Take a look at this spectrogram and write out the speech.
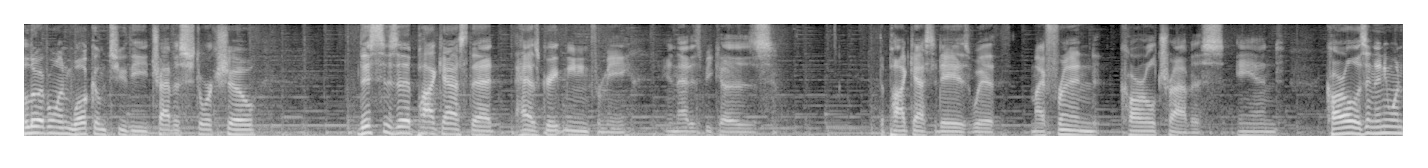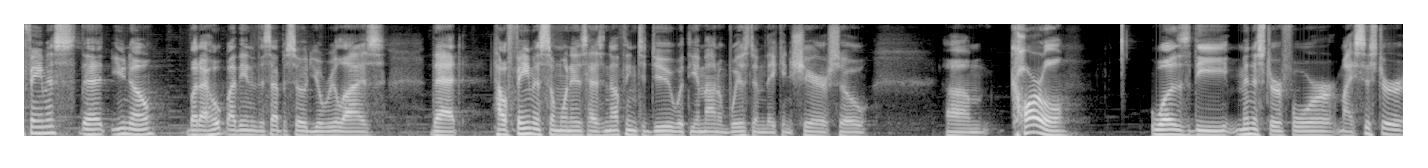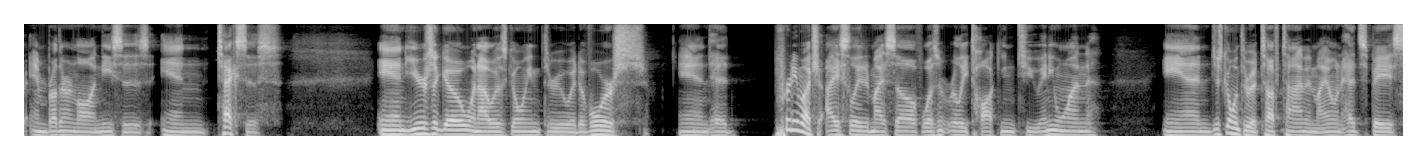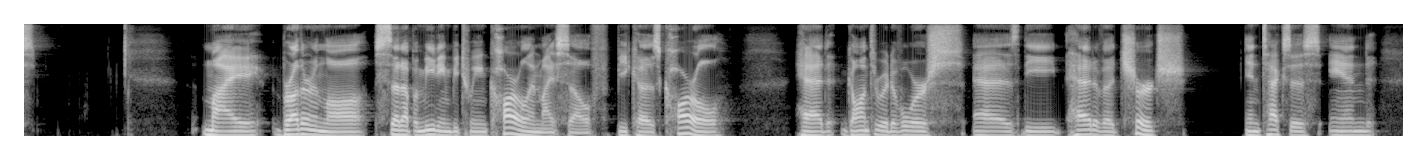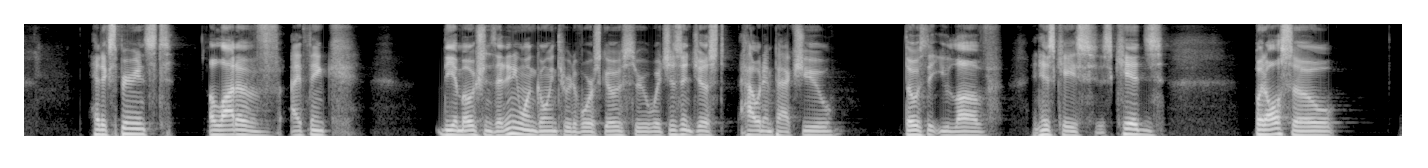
Hello, everyone. Welcome to the Travis Stork Show. This is a podcast that has great meaning for me, and that is because the podcast today is with my friend Carl Travis. And Carl isn't anyone famous that you know, but I hope by the end of this episode you'll realize that how famous someone is has nothing to do with the amount of wisdom they can share. So, um, Carl was the minister for my sister and brother in law and nieces in Texas. And years ago, when I was going through a divorce and had pretty much isolated myself, wasn't really talking to anyone, and just going through a tough time in my own headspace, my brother in law set up a meeting between Carl and myself because Carl had gone through a divorce as the head of a church in Texas and had experienced a lot of, I think, the emotions that anyone going through a divorce goes through, which isn't just how it impacts you, those that you love, in his case, his kids but also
